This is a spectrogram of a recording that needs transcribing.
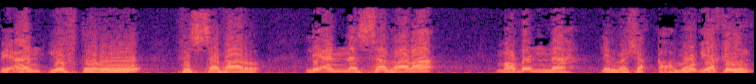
بأن يفطروا في السفر. لأن السفر مظنة للمشقة مو بيقين.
